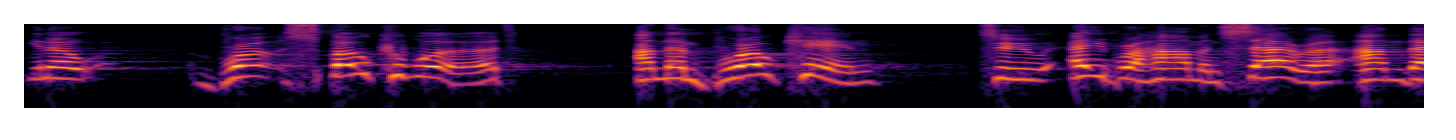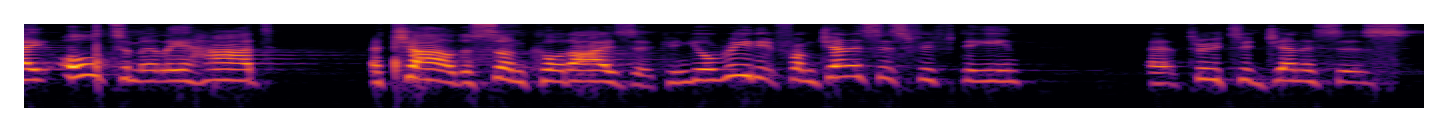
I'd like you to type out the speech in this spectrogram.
you know, bro- spoke a word and then broke in to Abraham and Sarah, and they ultimately had a child, a son called Isaac. And you'll read it from Genesis 15 uh, through to Genesis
